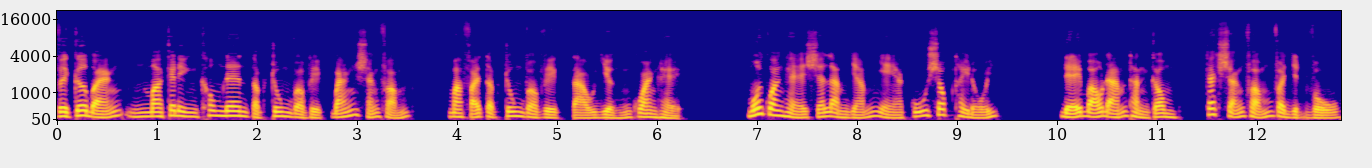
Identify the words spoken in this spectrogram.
Về cơ bản, marketing không nên tập trung vào việc bán sản phẩm mà phải tập trung vào việc tạo dựng quan hệ. Mối quan hệ sẽ làm giảm nhẹ cú sốc thay đổi. Để bảo đảm thành công, các sản phẩm và dịch vụ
